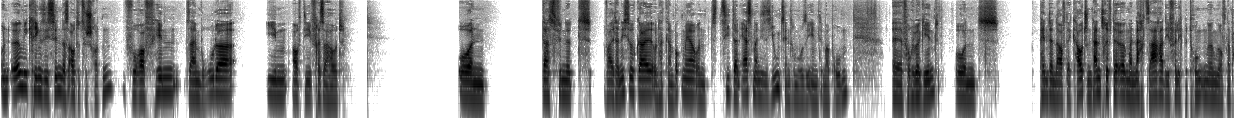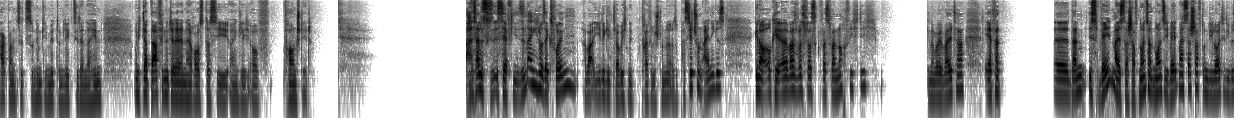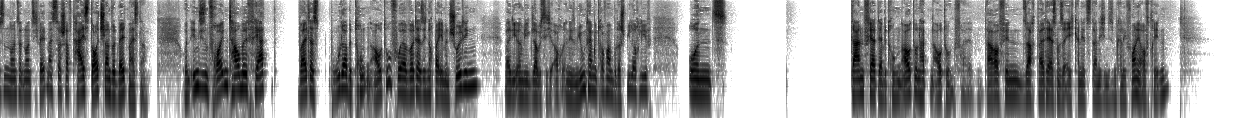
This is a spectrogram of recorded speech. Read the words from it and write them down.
Und irgendwie kriegen sie es hin, das Auto zu schrotten, woraufhin sein Bruder ihm auf die Fresse haut. Und das findet Walter nicht so geil und hat keinen Bock mehr und zieht dann erstmal in dieses Jugendzentrum, wo sie eben immer proben, äh, vorübergehend und pennt dann da auf der Couch und dann trifft er irgendwann nachts Sarah, die völlig betrunken irgendwo auf einer Parkbank sitzt und nimmt die mit und legt sie dann dahin. Und ich glaube, da findet er dann heraus, dass sie eigentlich auf Frauen steht. Ach, ist alles ist sehr viel. Sind eigentlich nur sechs Folgen, aber jede geht, glaube ich, eine Dreiviertelstunde. Also passiert schon einiges. Genau, okay. Äh, was, was, was, was war noch wichtig? Genau, bei Walter. Er ver äh, dann ist Weltmeisterschaft, 1990 Weltmeisterschaft und die Leute, die wissen, 1990 Weltmeisterschaft heißt, Deutschland wird Weltmeister. Und in diesem Freudentaumel fährt Walters Bruder betrunken Auto. Vorher wollte er sich noch bei ihm entschuldigen, weil die irgendwie, glaube ich, sich auch in diesem Jugendheim getroffen haben, wo das Spiel auch lief. Und dann fährt der betrunken Auto und hat einen Autounfall. Daraufhin sagt Walter erstmal so, ey, ich kann jetzt da nicht in diesem Kalifornien auftreten,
